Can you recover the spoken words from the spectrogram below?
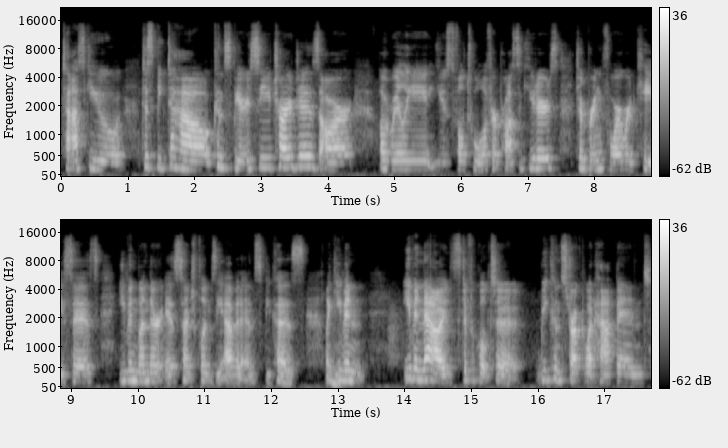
to ask you to speak to how conspiracy charges are a really useful tool for prosecutors to bring forward cases even when there is such flimsy evidence because like mm-hmm. even even now it's difficult to reconstruct what happened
